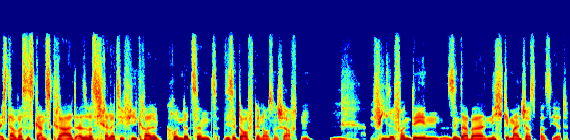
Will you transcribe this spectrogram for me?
Ich glaube, was ist ganz gerade, also was sich relativ viel gerade gründet, sind diese Dorfgenossenschaften. Mhm. Viele von denen sind aber nicht gemeinschaftsbasiert.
